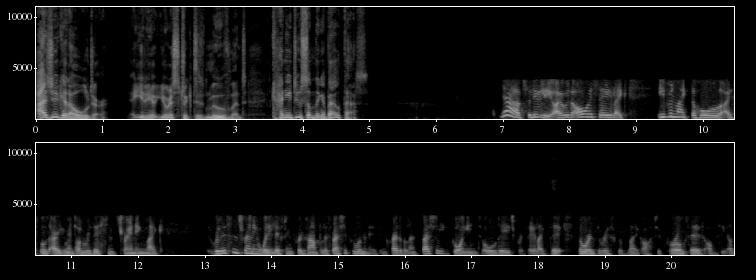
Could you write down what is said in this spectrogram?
as you get older, you know, your restricted movement. Can you do something about that? Yeah, absolutely. I would always say, like, even like the whole, I suppose, argument on resistance training, like resistance training, weightlifting, for example, especially for women, is incredible, and especially going into old age per se. Like the lowers the risk of like osteoporosis, obviously has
